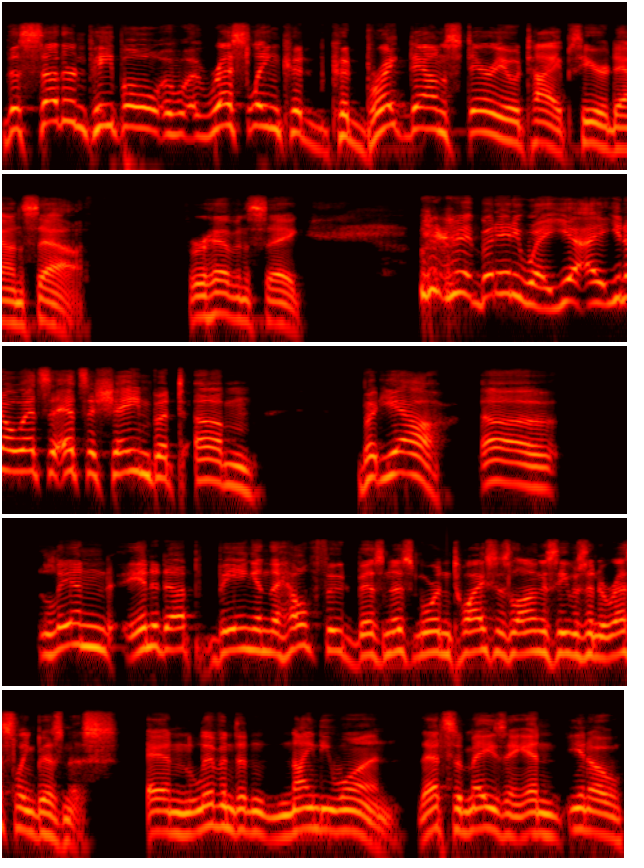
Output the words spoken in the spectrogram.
the Southern people wrestling could could break down stereotypes here down south, for heaven's sake. but anyway, yeah, you know it's it's a shame, but um, but yeah, uh, Len ended up being in the health food business more than twice as long as he was in the wrestling business, and living to ninety one. That's amazing, and you know,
